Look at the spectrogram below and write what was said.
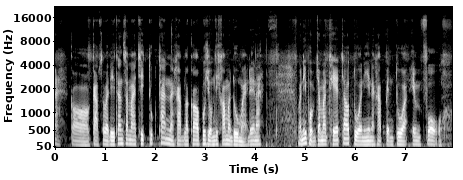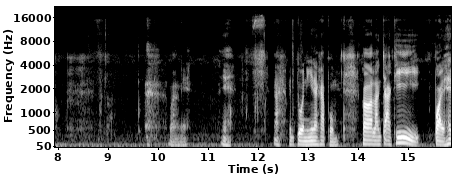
อะก็กลับสวัสดีท่านสมาชิกทุกท่านนะครับ แล้วก็ผู้ชมที่เข้ามาดูใหม่ด้วยนะ วันนี้ผมจะมาเทสเจ้าตัวนี้นะครับ เป็นตัว M4 วางเนี่ยเนี่ยอะเป็นตัวนี้นะครับผมก็หลังจากที่ปล่อยให้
